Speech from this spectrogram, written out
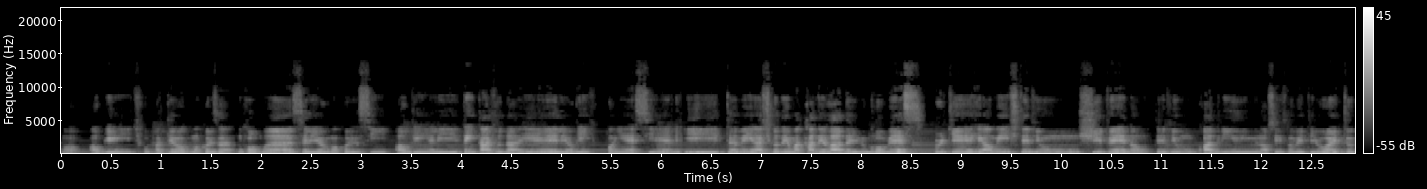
uma- alguém, tipo, pra ter alguma coisa, um romance ali, alguma coisa assim, alguém ali tentar ajudar ele, alguém que conhece ele. E também acho que eu dei uma canelada aí no começo, porque realmente teve um She-Venom, teve um quadrinho em 1998,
